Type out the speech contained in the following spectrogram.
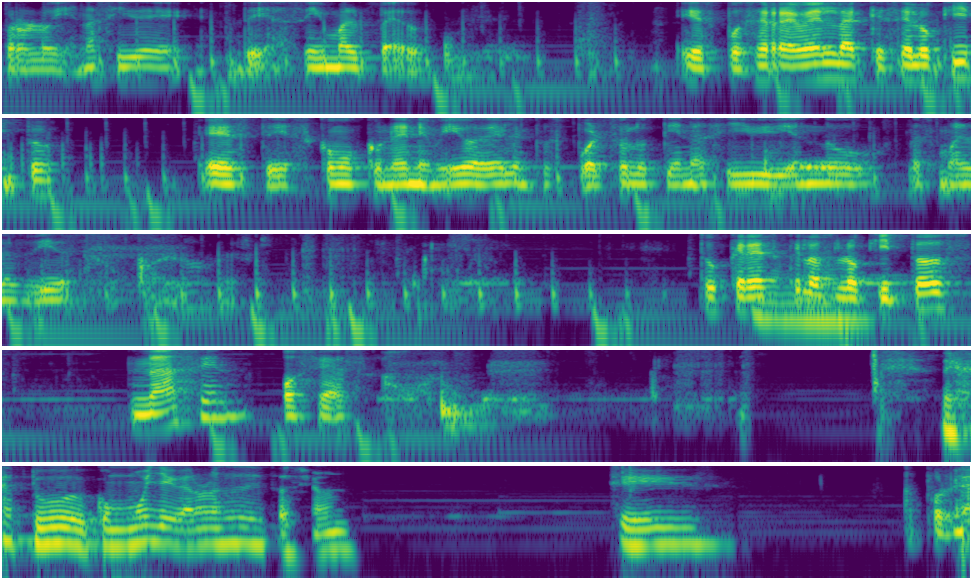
pero lo llena así de, de así mal pedo y después se revela que ese loquito este es como que un enemigo de él entonces por eso lo tiene así viviendo las malas vidas ¿tú crees que los loquitos nacen o se hacen? Deja tú, ¿cómo llegaron a esa situación? Sí. Porque ¿Qué-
